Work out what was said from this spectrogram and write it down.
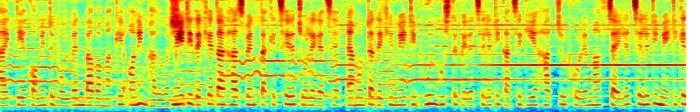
লাইক দিয়ে কমেন্টে বলবেন বাবা মাকে অনেক ভালোবাসে। মেয়েটি দেখে তার হাজব্যান্ড তাকে ছেড়ে চলে গেছে। এমনটা দেখে মেয়েটি ভুল বুঝতে পেরে ছেলেটি কাছে গিয়ে হাত চুট করে মাফ চাইলে ছেলেটি মেয়েটিকে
